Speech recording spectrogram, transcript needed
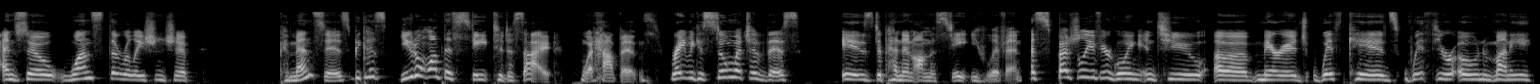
And so once the relationship commences, because you don't want the state to decide what happens, right? Because so much of this is dependent on the state you live in, especially if you're going into a marriage with kids, with your own money.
